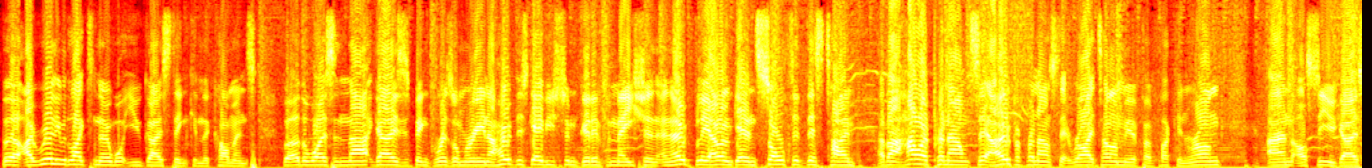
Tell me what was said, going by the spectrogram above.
but I really would like to know what you guys think in the comments. But otherwise than that, guys, it's been Grizzle Marine. I hope this gave you some good information, and hopefully I won't get insulted this time about how I pronounce it. I hope I pronounced it right. Tell me if I'm fucking wrong, and I'll see you guys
